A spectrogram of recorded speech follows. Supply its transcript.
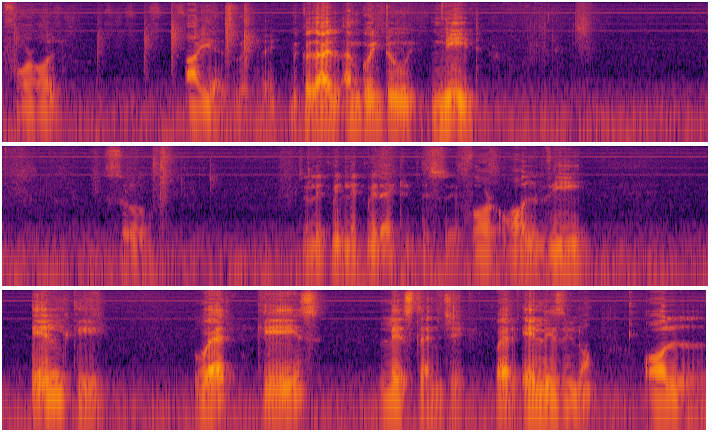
for all i as well, right? Because I am going to need so so let me let me write it this way for all v l k where k is less than j, where L is you know all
